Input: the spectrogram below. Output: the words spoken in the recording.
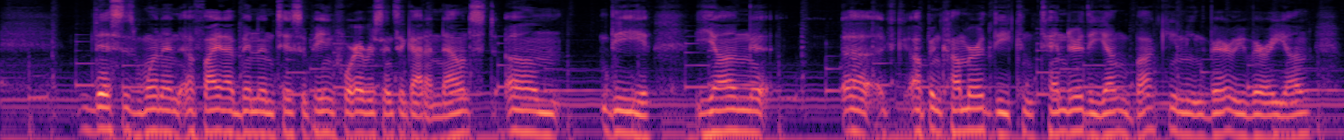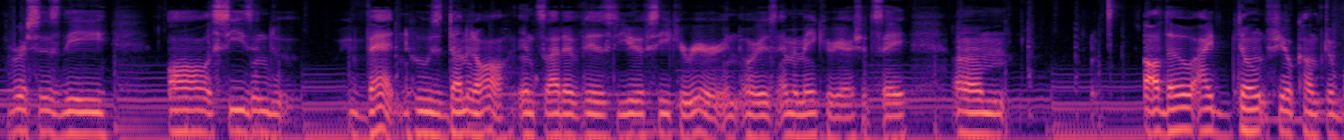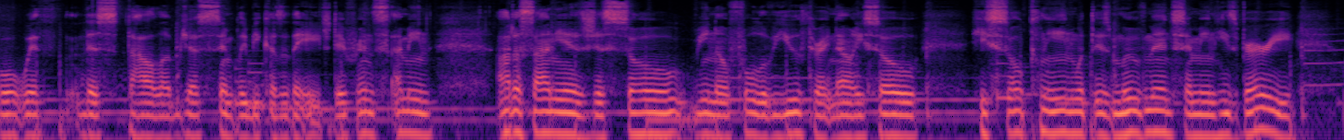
this is one a fight I've been anticipating for ever since it got announced. Um, the young uh, up and comer, the contender, the young buck. You mean very very young, versus the all seasoned vet who's done it all inside of his UFC career in, or his MMA career, I should say. Um, although I don't feel comfortable with this style up just simply because of the age difference. I mean, Adesanya is just so you know full of youth right now. He's so he's so clean with his movements. I mean, he's very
